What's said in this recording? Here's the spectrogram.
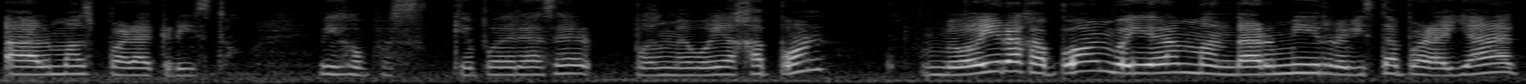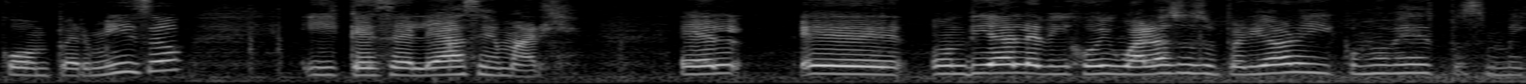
almas para Cristo. Dijo, pues, ¿qué podría hacer? Pues me voy a Japón. Me voy a ir a Japón, voy a ir a mandar mi revista para allá con permiso y que se le hace Mari. Él eh, un día le dijo igual a su superior y ¿cómo ves? Pues me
